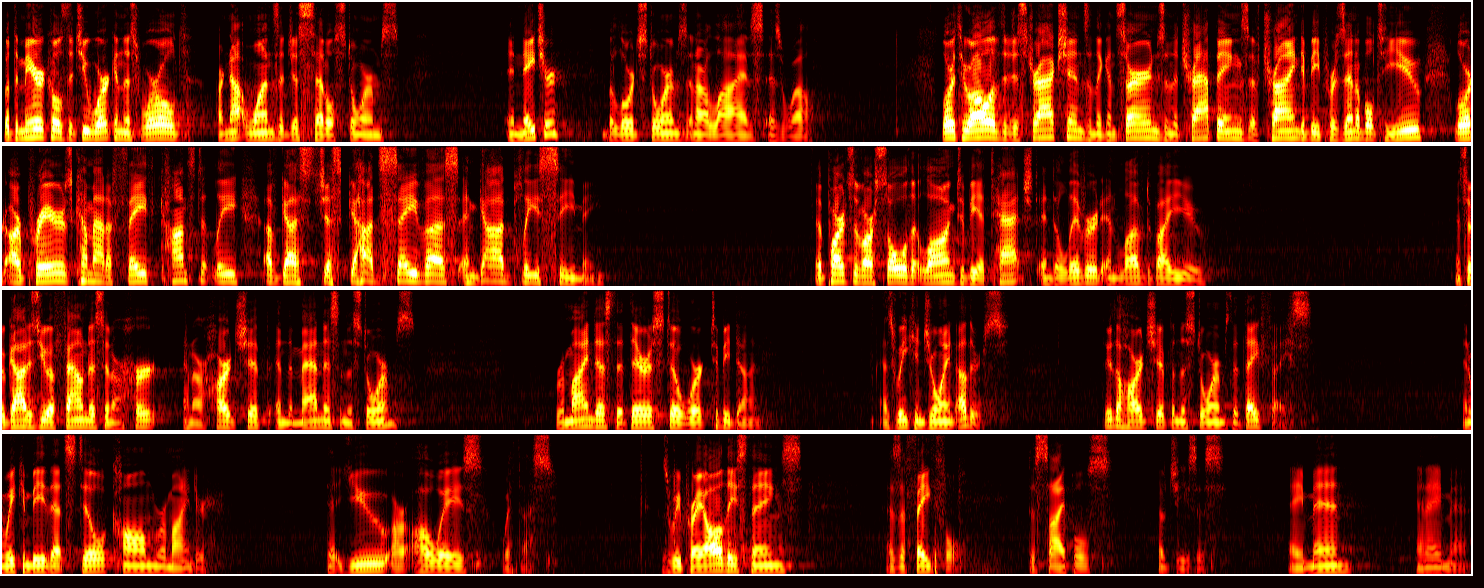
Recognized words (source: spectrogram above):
But the miracles that you work in this world are not ones that just settle storms in nature, but Lord, storms in our lives as well. Lord, through all of the distractions and the concerns and the trappings of trying to be presentable to you, Lord, our prayers come out of faith constantly of just God save us and God please see me. The parts of our soul that long to be attached and delivered and loved by you. And so, God, as you have found us in our hurt and our hardship and the madness and the storms, remind us that there is still work to be done as we can join others through the hardship and the storms that they face. And we can be that still calm reminder that you are always with us. As we pray all these things as a faithful disciples of Jesus. Amen and amen.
